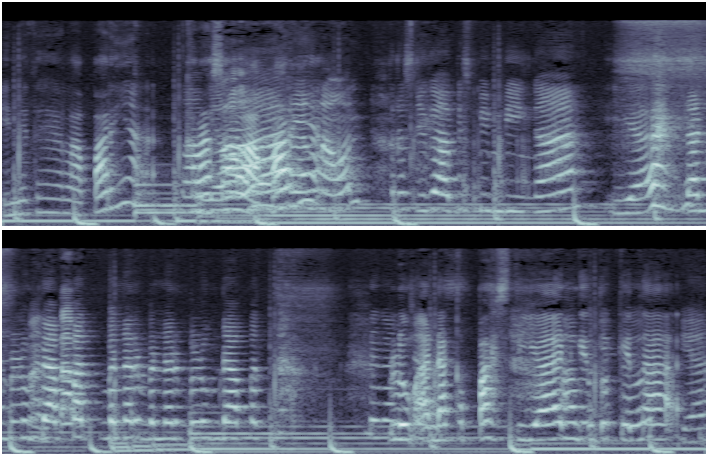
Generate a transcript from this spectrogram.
ini teh laparnya. Kerasa Lapar. yang laparnya naon? Terus juga habis bimbingan. Iya. Dan belum dapat bener-bener belum dapat. Belum jelas. ada kepastian Ah, gitu begitu, kita. Ya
